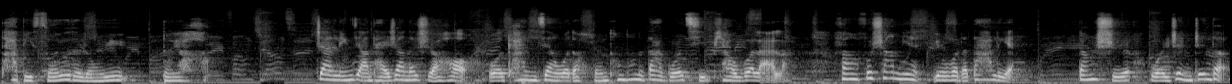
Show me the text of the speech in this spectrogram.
它比所有的荣誉都要好。站领奖台上的时候，我看见我的红彤彤的大国旗飘过来了，仿佛上面有我的大脸。当时我认真的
